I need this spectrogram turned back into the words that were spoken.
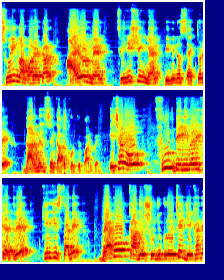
sewing operator iron man finishing man বিভিন্ন সেক্টরে গার্মেন্টসে কাজ করতে পারবেন। এছাড়াও ফুড ডেলিভারি ক্ষেত্রে কিরগিস্তানে ব্যাপক কাজের সুযোগ রয়েছে যেখানে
